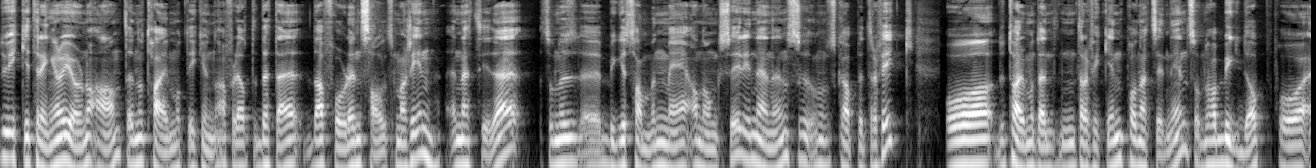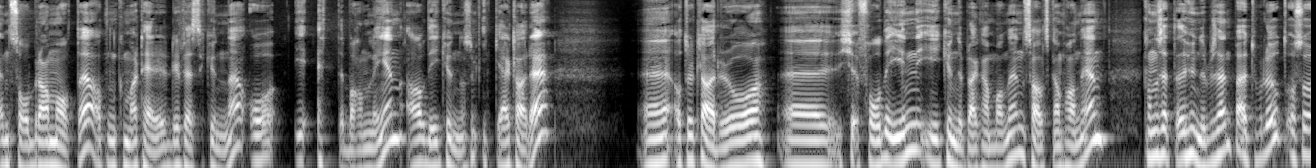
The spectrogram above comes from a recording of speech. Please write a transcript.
du ikke trenger å gjøre noe annet enn å ta imot de kundene. er- da får du en salgsmaskin, en nettside, som du eh, bygger sammen med annonser i den ene enden som skaper trafikk. Og du tar imot den trafikken på nettsiden din som du har bygd opp på en så bra måte at den konverterer de fleste kundene. Og i etterbehandlingen av de kundene som ikke er klare, eh, at du klarer å eh, få det inn i kundepleiekampanjen, salgskampanjen, kan du sette deg 100% på autopilot, og så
